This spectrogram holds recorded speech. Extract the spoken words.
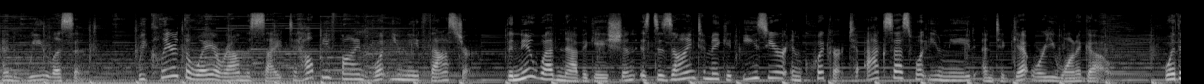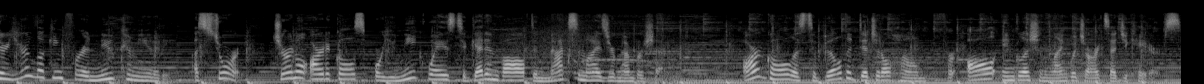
and we listened. We cleared the way around the site to help you find what you need faster. The new web navigation is designed to make it easier and quicker to access what you need and to get where you want to go. Whether you're looking for a new community, a story, journal articles, or unique ways to get involved and maximize your membership. Our goal is to build a digital home for all English and language arts educators.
